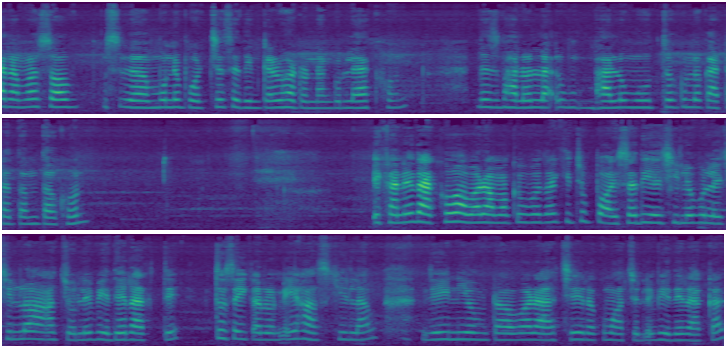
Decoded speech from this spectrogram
আর আমার সব মনে পড়ছে সেদিনকার ঘটনাগুলো এখন। বেশ ভালো ভালো মুহূর্তগুলো কাটাতাম তখন। এখানে দেখো আবার আমাকে বোধহয় কিছু পয়সা দিয়েছিল, বলেছিল আঁচলে বেঁধে রাখতে। তো সেই কারণেই হাসছিলাম যে এই নিয়মটা আবার আছে, এরকম আঁচলে বেঁধে রাখার।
